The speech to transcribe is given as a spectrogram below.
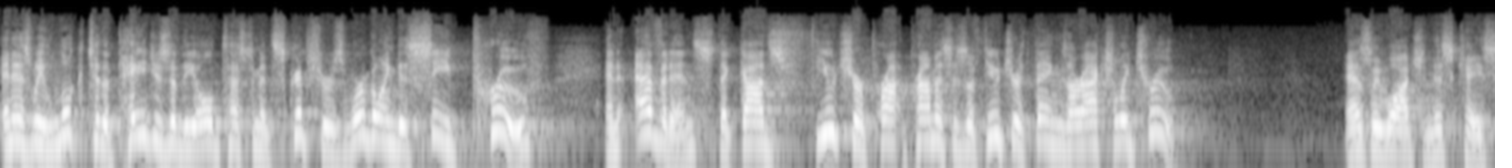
And as we look to the pages of the Old Testament scriptures, we're going to see proof and evidence that God's future pro- promises of future things are actually true. As we watch, in this case,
